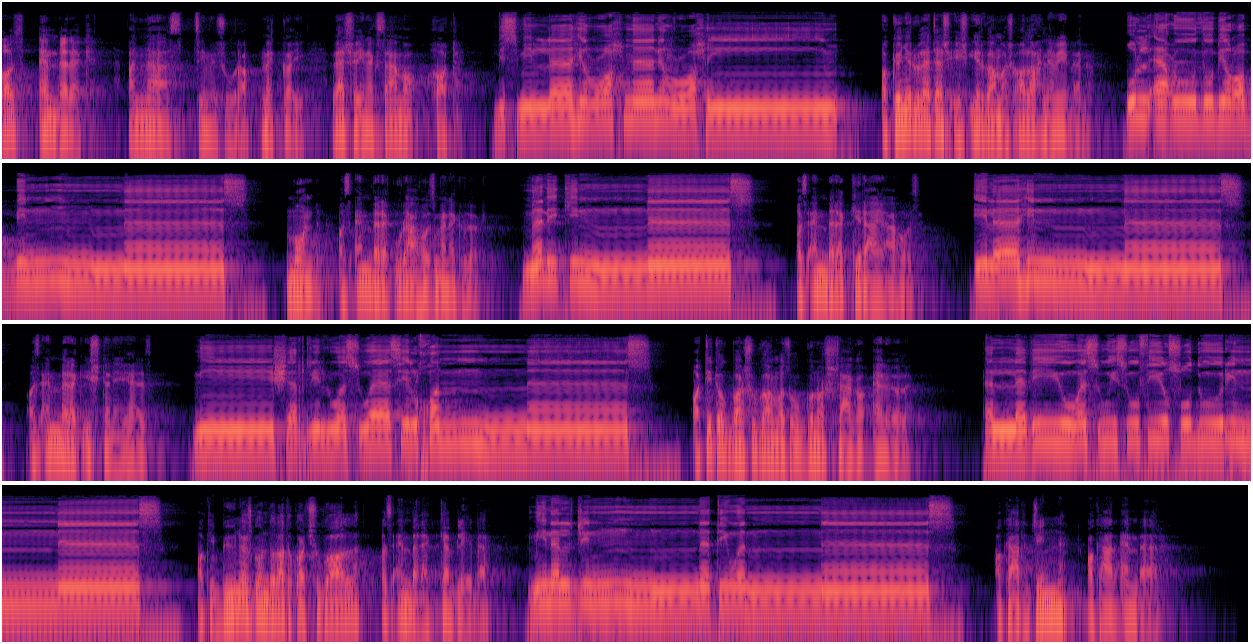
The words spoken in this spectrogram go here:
Az emberek. A Nász című szúra, mekkai. Verseinek száma 6. Bismillahirrahmanirrahim. A könyörületes és irgalmas Allah nevében. Qul a'udhu bi rabbin nas. Mond, az emberek urához menekülök. Melikin nas. Az emberek királyához. إله الناس Az emberek istenéhez. من شر الوسواس الخناس A titokban sugalmazó gonoszsága elől. الذي يوسوس في صدور الناس Aki bűnös gondolatokat sugall az emberek keblébe. من الجنة والناس Akár dzsinn, akár ember.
